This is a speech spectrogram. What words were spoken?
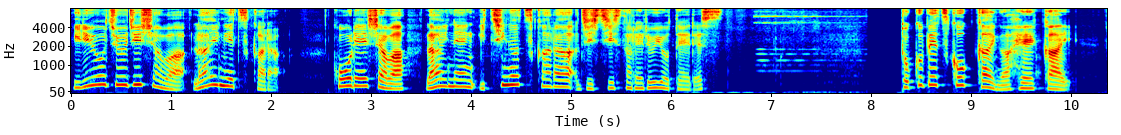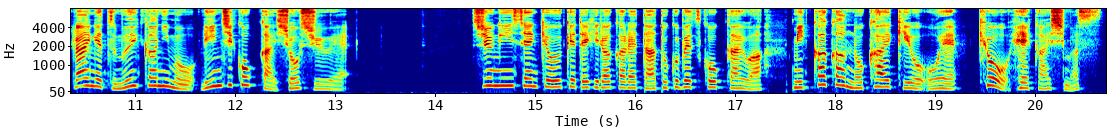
医療従事者は来月から、高齢者は来年1月から実施される予定です。特別国会が閉会、来月6日にも臨時国会召集へ。衆議院選挙を受けて開かれた特別国会は3日間の会期を終え、今日閉会します。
